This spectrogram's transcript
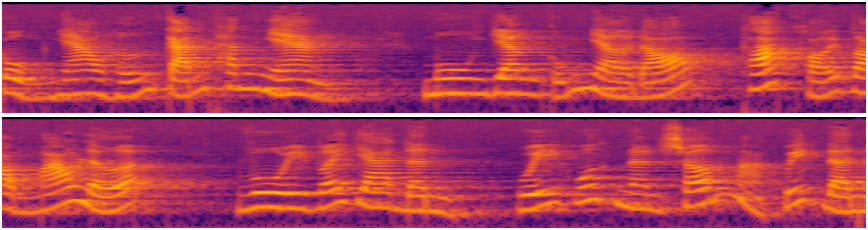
cùng nhau hưởng cảnh thanh nhàn. Muôn dân cũng nhờ đó thoát khỏi vòng máu lửa Vui với gia đình, quý quốc nên sớm mà quyết định.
